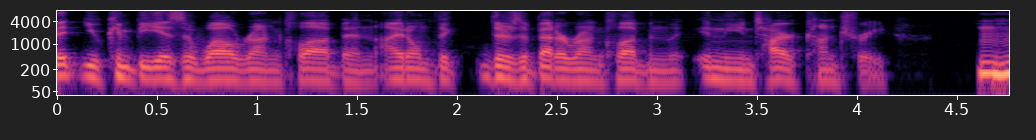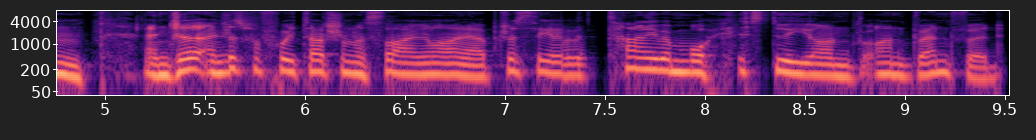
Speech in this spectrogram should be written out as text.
that you can be is a well run club. And I don't think there's a better run club in the, in the entire country. Mm-hmm. And, ju- and just before we touch on the starting lineup, just to give a tiny bit more history on on Brentford,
